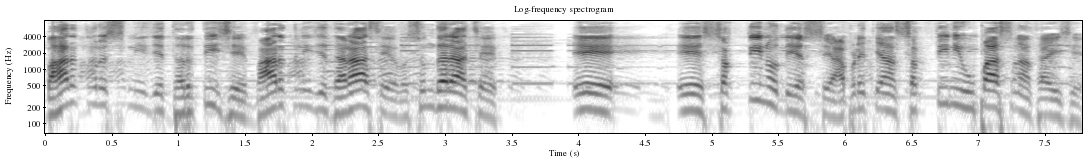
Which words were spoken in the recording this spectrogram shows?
ભારત વર્ષની જે ધરતી છે, ભારતની જે ધરા છે, વસુંધરા છે, એ એ શક્તિનો દેશ છે. આપણે ત્યાં શક્તિની ઉપાસના થાય છે.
